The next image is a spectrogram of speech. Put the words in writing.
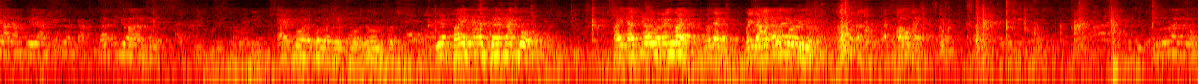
આરામથી, આરામથી. આરામથી. આટલું અને ખોલો, જેવું- ભાઈ એક ભાઈને હાથ ધ્યાન રાખો. ભાઈ વાળો રવિભાઈ બધાને. ભાઈ આગળ વળજો હાલો ભાઈ ખુલ્લું રાખજો.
